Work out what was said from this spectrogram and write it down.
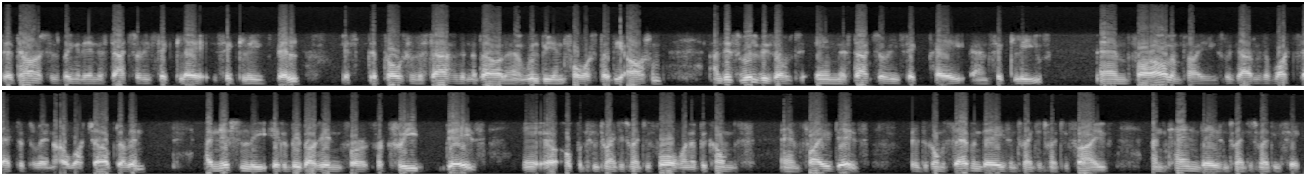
the authorities is bringing in the statutory sick, la- sick leave bill. If the process has started in the Dáil and will be enforced by the autumn, and this will result in a statutory sick pay and sick leave um, for all employees, regardless of what sector they're in or what job they're in. Initially, it'll be brought in for, for three days uh, up until 2024 when it becomes um, five days. It'll become seven days in 2025 and 10 days in 2026.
